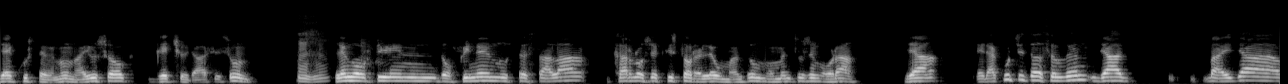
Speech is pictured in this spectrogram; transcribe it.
ja ikuste genuen, aiusok getxo irabazizun. Uh -huh. Lengo urtin dofinen uste zala, Carlos Ekisto releu mantzun, momentu zen gora. Ja, erakutsita zeuden, ja, bai, ja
